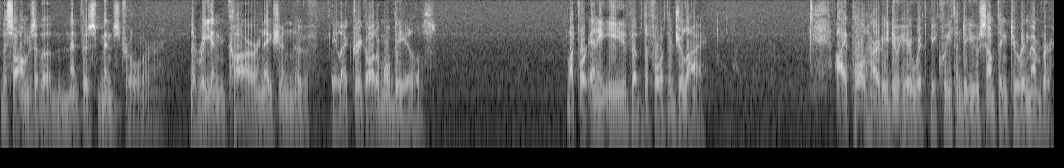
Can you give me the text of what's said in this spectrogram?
the songs of a Memphis minstrel or the reincarnation of electric automobiles. But for any eve of the 4th of July, I, Paul Harvey, do herewith bequeath unto you something to remember.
